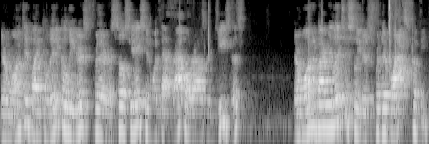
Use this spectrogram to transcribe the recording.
They're wanted by political leaders for their association with that rabble rouser Jesus. They're wanted by religious leaders for their blasphemy.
